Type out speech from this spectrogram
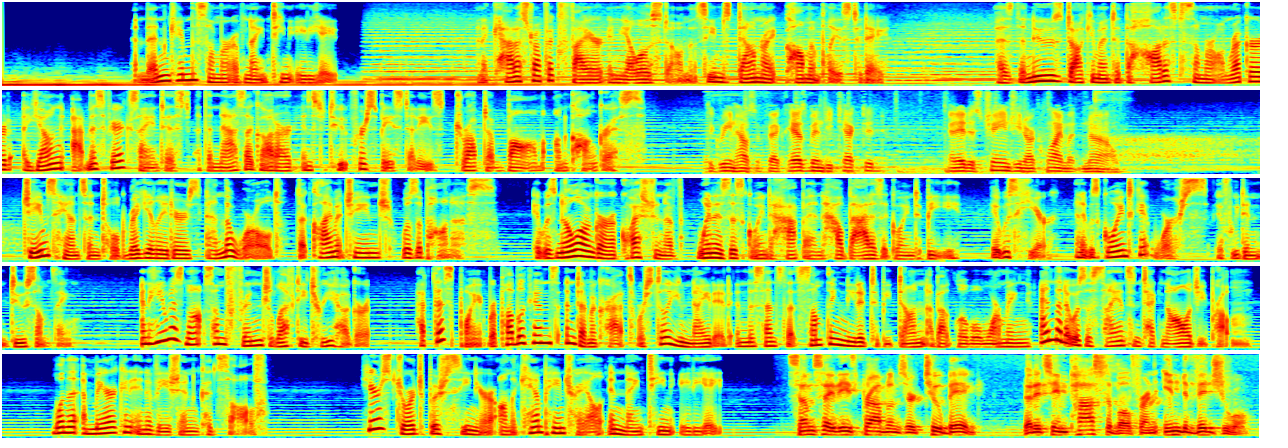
And then came the summer of 1988 and a catastrophic fire in Yellowstone that seems downright commonplace today. As the news documented the hottest summer on record, a young atmospheric scientist at the NASA Goddard Institute for Space Studies dropped a bomb on Congress. The greenhouse effect has been detected, and it is changing our climate now. James Hansen told regulators and the world that climate change was upon us. It was no longer a question of when is this going to happen, how bad is it going to be. It was here, and it was going to get worse if we didn't do something. And he was not some fringe lefty tree hugger. At this point, Republicans and Democrats were still united in the sense that something needed to be done about global warming and that it was a science and technology problem, one that American innovation could solve. Here's George Bush Sr. on the campaign trail in 1988. Some say these problems are too big, that it's impossible for an individual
